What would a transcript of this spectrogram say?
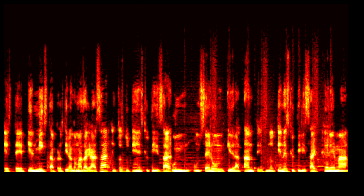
este, piel mixta, pero tirando más a grasa, entonces tú tienes que utilizar un, un serum hidratante. No tienes que utilizar crema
